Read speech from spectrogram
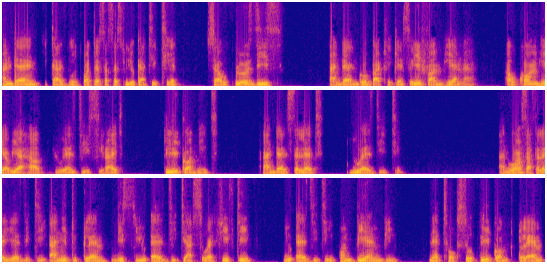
And then it has been imported successfully. Look at it here. So I'll close this and then go back again. So if I'm here now, I'll come here where I have USDC, right? Click on it and then select USDT. And once I select USDT, I need to claim this USDT as well, 50 USDT on BNB network. So click on claim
